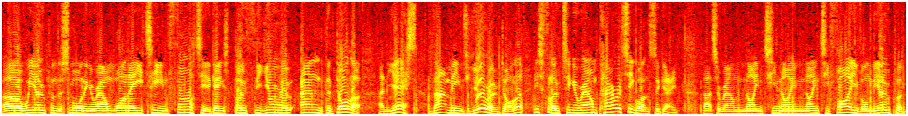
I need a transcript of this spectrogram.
Uh, we opened this morning around 118.40 against both the euro and the dollar. And yes, that means euro dollar is floating around parity once again. That's around 99.95 on the open.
